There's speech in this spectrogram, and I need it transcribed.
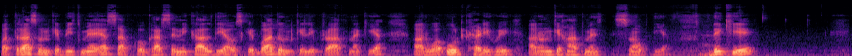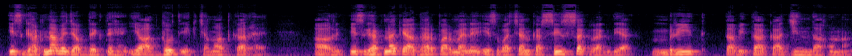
पतरास उनके बीच में आया, सबको घर से निकाल दिया, उसके बाद उनके लिए प्रार्थना किया, और वह उठ खड़ी हुई और उनके हाथ में सौंप दिया। देखिए इस घटना में जब देखते हैं, यह अद्भुत एक चमत्कार है। और इस घटना के आधार पर मैंने इस वचन का शीर्षक रख दिया, मृत तबिता का ज़िंदा होना।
